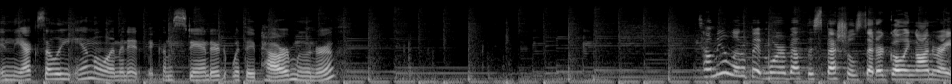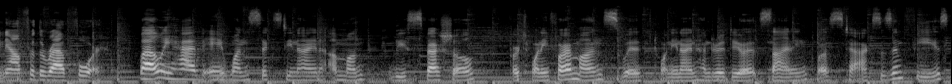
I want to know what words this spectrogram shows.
In the XLE and the Limited, it comes standard with a power moonroof. Tell me a little bit more about the specials that are going on right now for the RAV4. Well, we have a 169 a month lease special for 24 months with 2900 due at signing plus taxes and fees.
